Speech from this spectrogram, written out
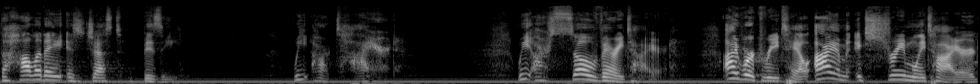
the holiday is just busy. We are tired. We are so very tired. I work retail. I am extremely tired.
